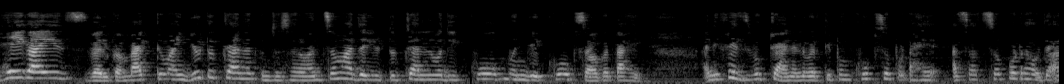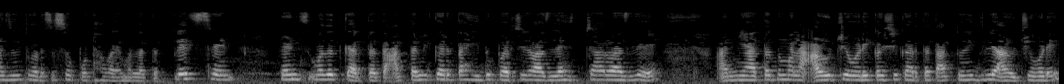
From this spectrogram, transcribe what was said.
हे guys welcome back to my YouTube channel तुमचं सर्वांचं माझ्या युट्यूब चॅनलमध्ये खूप म्हणजे खूप स्वागत आहे. आणि फेसबुक चॅनलवरती पण खूप सपोर्ट आहे. असाच सपोर्ट राहू द्या अजून थोडासा सपोर्ट हवा आहे मला तर. प्लीज फ्रेंड फ्रेंड्स मदत करतात. आता मी करत आहे दुपारचे वाजले चार वाजले. आणि मी आता तुम्हाला आळूचे वडे कसे करतात आतूनही दिले आळूचे वडे.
